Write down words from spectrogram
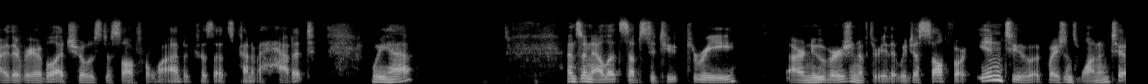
either variable. I chose to solve for y because that's kind of a habit we have. And so now let's substitute three our new version of three that we just solved for into equations one and two.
